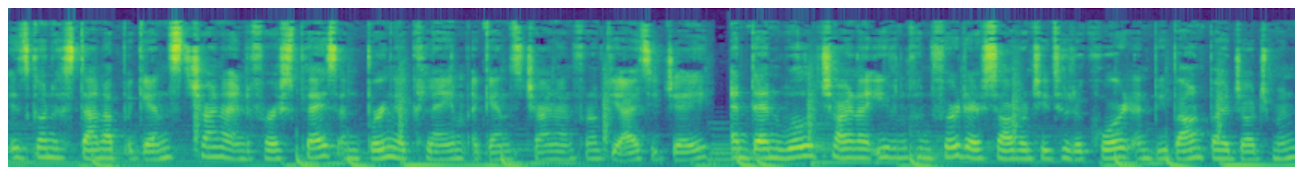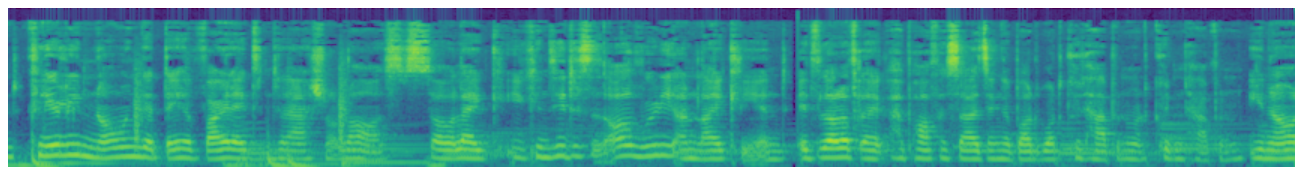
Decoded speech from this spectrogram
is going to stand up against China in the first place and bring a claim against China in front of the ICJ? And then will China even confer their sovereignty to the court and be bound by judgment, clearly knowing that they have violated international laws. So, like, you can see this is all really unlikely, and it's a lot of like hypothesizing about what could happen, what couldn't happen, you know?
